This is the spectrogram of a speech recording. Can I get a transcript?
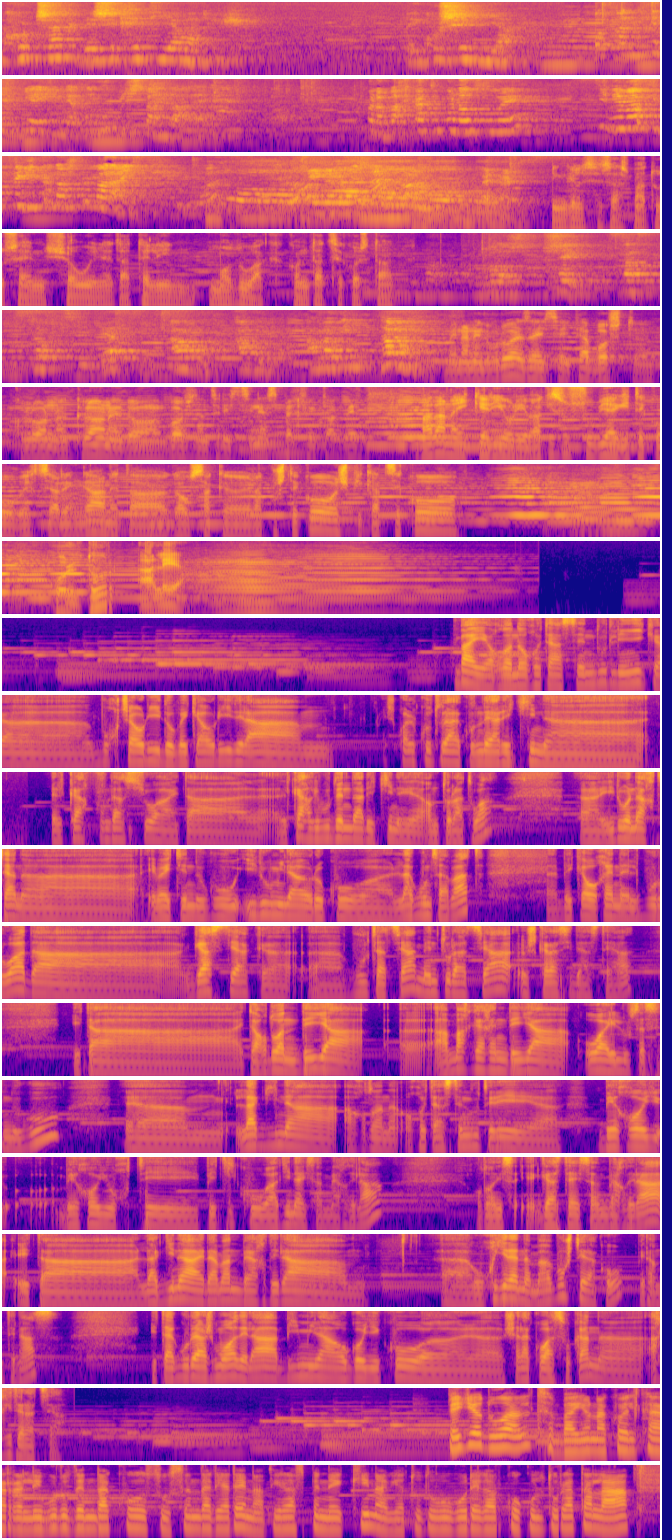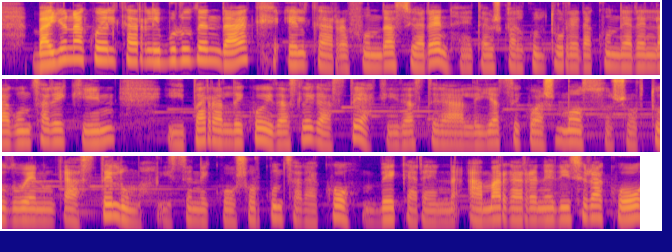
bakotsak be sekretia badu. Beko segia. Antzerkia egin behar dugu biztan da, eh? Bara, barkatuko nauzue, zinema zitzegiten hasten maraiz. Ingelsez asmatu zen showin eta telin moduak kontatzeko ez da. Menan helburua ez aizaita bost klon, klon edo bost dantzari zinez perfektuak behar. Bada nahikeri hori, bakizu zubia egiteko bertzearen gan eta gauzak erakusteko, espikatzeko. Kultur alea. Bai, orduan horreta azten dut lehenik uh, burtsa hori edo beka hori dela um, Eskual Kultural Kundearekin uh, Elkar Fundazioa eta Elkar Libudendarekin antolatua. Uh, iruen artean uh, emaiten dugu iru mila euroko laguntza bat. Beka horren helburua da gazteak uh, bultatzea, menturatzea, euskaraz idaztea. Eta, eta orduan deia uh, amargarren deia oa iluzatzen dugu. Um, lagina, orduan, horreta azten dut ere uh, berroi, berroi urte petiko adina izan behar dela. Orduan gaztea izan behar dela. Eta lagina eraman behar dela uh, urriaren amabosterako, berantenaz. Eta gure asmoa dela 2000 ogoieko uh, xalako azukan uh, argitaratzea. Peio Dualt, Baionako Elkar liburu dendako zuzendariaren adierazpenekin abiatu dugu gure gaurko kulturatala, Baionako Elkar liburu dendak Elkar Fundazioaren eta Euskal Kultur Erakundearen laguntzarekin iparraldeko idazle gazteak idaztera lehiatzeko asmoz sortu duen gazteluma izeneko sorkuntzarako bekaren amargarren ediziorako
